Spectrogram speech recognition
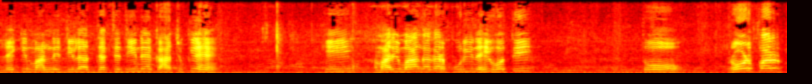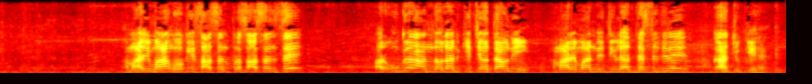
लेकिन माननीय जिला अध्यक्ष जी ने कहा चुके हैं कि हमारी मांग अगर पूरी नहीं होती तो रोड पर हमारी मांग होगी शासन प्रशासन से और उग्र आंदोलन की चेतावनी हमारे माननीय जिला अध्यक्ष जी ने कह चुके हैं।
